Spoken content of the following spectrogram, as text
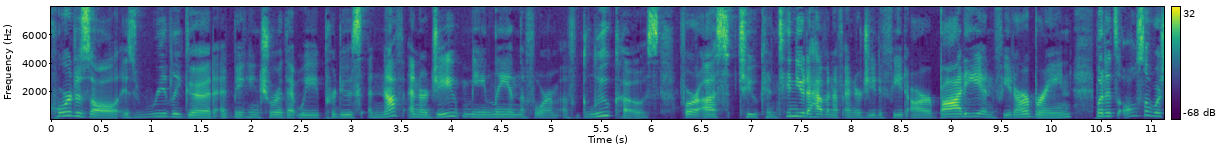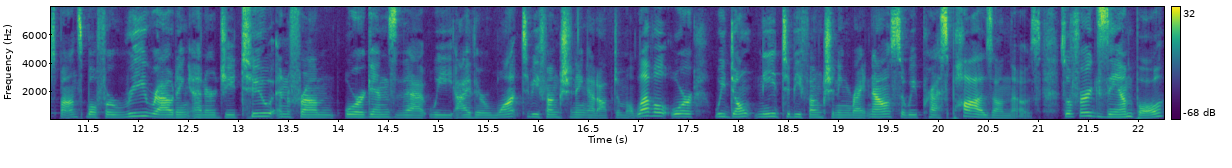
cortisol is really good at making sure that we produce enough energy, mainly in the form of glucose, for us to continue to have enough energy to feed our body and feed our brain. But it's also responsible for rerouting energy to and from organs that we either want to be functioning at optimal level or we don't need to be functioning right now. So we press pause on those. So, for example,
